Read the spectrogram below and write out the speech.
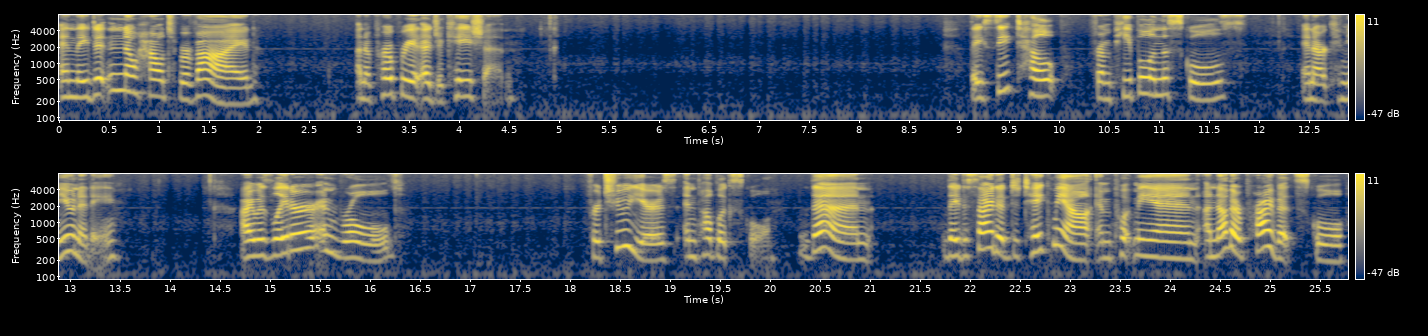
and they didn't know how to provide an appropriate education. They seeked help from people in the schools in our community. I was later enrolled for two years in public school. Then they decided to take me out and put me in another private school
